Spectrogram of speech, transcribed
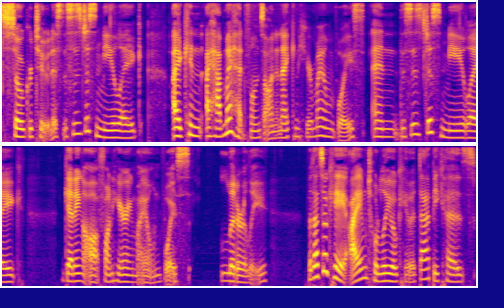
so gratuitous. This is just me like I can I have my headphones on and I can hear my own voice and this is just me like getting off on hearing my own voice literally. But that's okay. I am totally okay with that because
